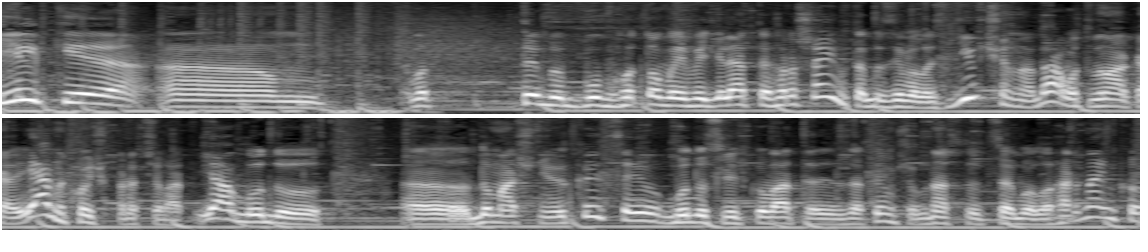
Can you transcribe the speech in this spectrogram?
скільки ем, от ти би був готовий виділяти грошей, у тебе з'явилась дівчина, да, от вона каже, я не хочу працювати, я буду е, домашньою кицею, буду слідкувати за тим, щоб у нас тут все було гарненько.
